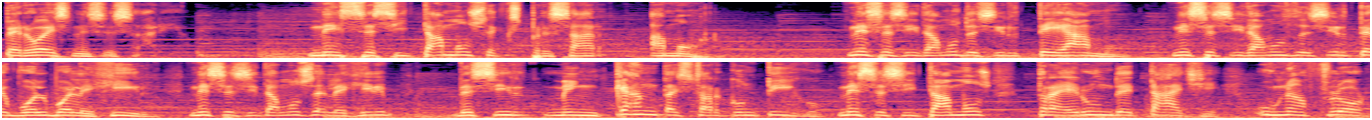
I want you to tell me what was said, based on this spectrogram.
pero es necesario. Necesitamos expresar amor. Necesitamos decir te amo. Necesitamos decir te vuelvo a elegir. Necesitamos elegir decir me encanta estar contigo. Necesitamos traer un detalle, una flor.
